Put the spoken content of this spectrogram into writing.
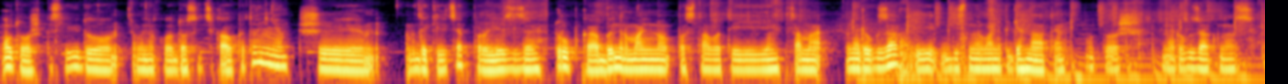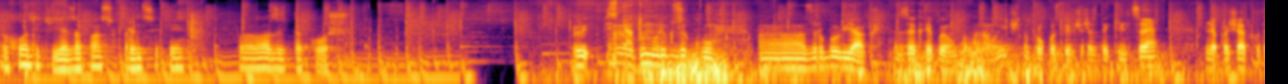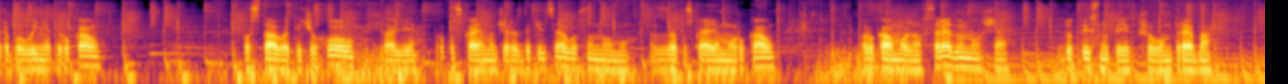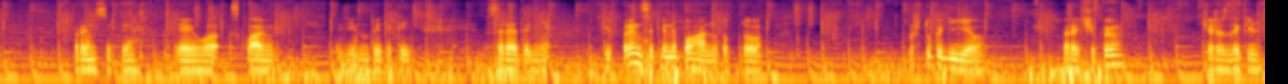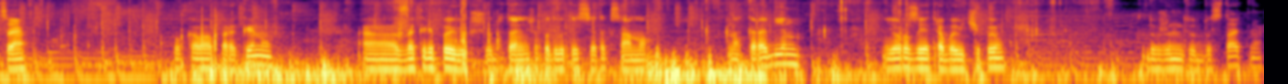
Отож, після відео виникло досить цікаве питання, чи в декільце пролізе трубка, аби нормально поставити її саме на рюкзак і дійсно нормально підігнати. Отож, на рюкзак у нас проходить, є запас, в принципі, пролазить також. При знятому рюкзаку а, зробив як? Закріпив аналогічно, пропустив через декільце. Для початку треба вийняти рукав, поставити чохол, далі пропускаємо через декільце в основному, запускаємо рукав. Рукав можна всередину ще дотиснути, якщо вам треба. В принципі, я його склав, зігнутий такий всередині. І в принципі непогано, тобто штука дієва. Перечепив через декільце, рукава перекинув, закріпив, якщо детальніше подивитися, так само на карабін. Його розає треба відчепив. Довжини тут достатньо.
